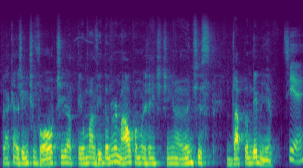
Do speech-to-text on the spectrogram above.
para que a gente volte a ter uma vida normal como a gente tinha antes da pandemia. Se é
